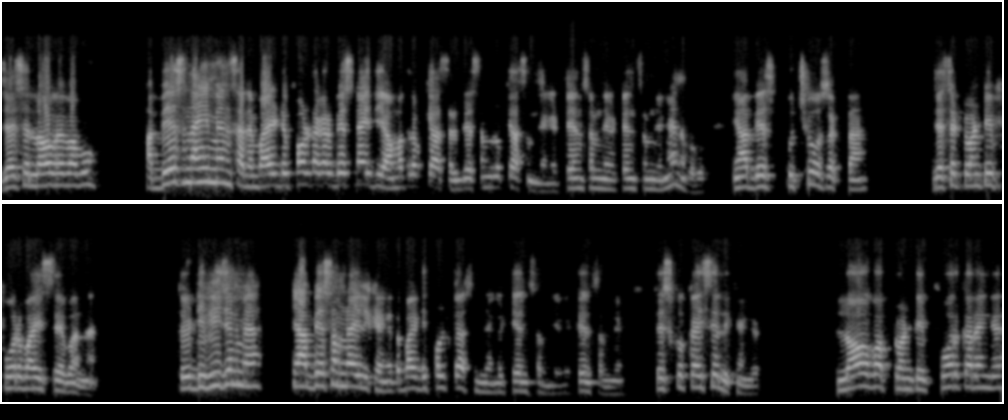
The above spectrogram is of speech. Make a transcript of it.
जैसे लॉग है बाबू। अब बेस नहीं मेंशन है बाई डिफ़ॉल्ट अगर बेस नहीं दिया मतलब क्या सर बेस हम लोग क्या समझेंगे? टेन समझेंगे टेन समझेंगे ना बाबू? यहाँ बेस कुछ हो सकता है। जैसे ट्वेंटी फोर बाई सेवन है। तो डिवीज़न में यहाँ बेस हम नहीं लिखेंगे तो बाई डिफ़ॉल्ट क्या समझेंगे? टेन समझेंगे टेन समझेंगे। तो इसको कैसे लिखेंगे? लॉग ऑफ़ ट्वेंटी फोर करेंगे।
